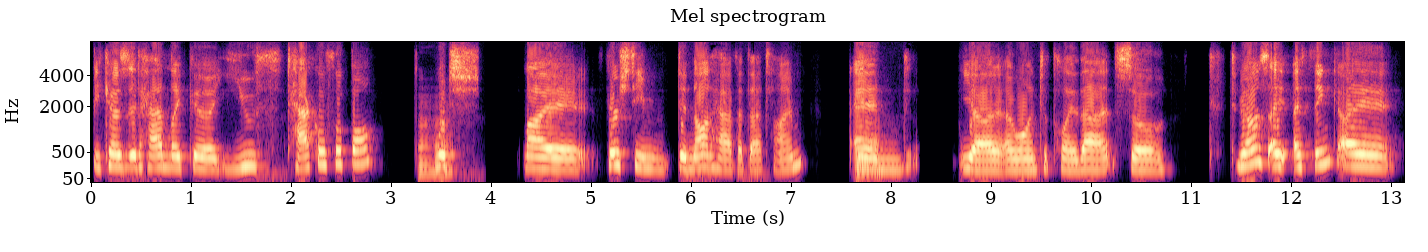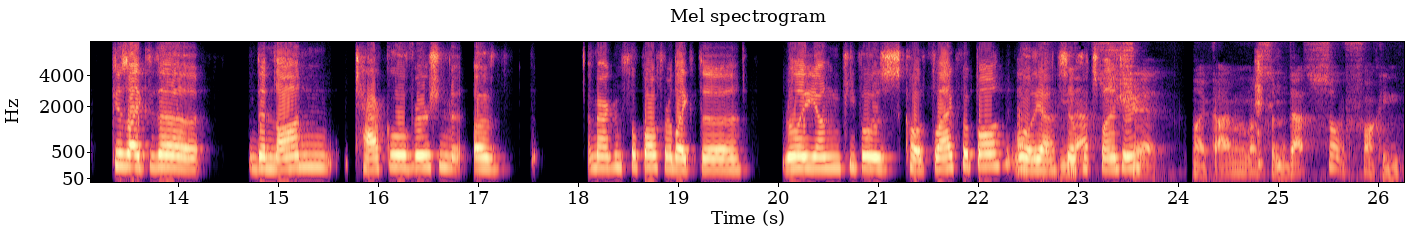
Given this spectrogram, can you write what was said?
because it had like a youth tackle football, Mhm. which my first team did not have at that time, and yeah, I, I wanted to play that. So, to be honest, I I think I because like the the non tackle version of American football for like the really young people is called flag football. well, yeah, That's- self-explanatory. That's shit. Like I'm assuming that's so fucking.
